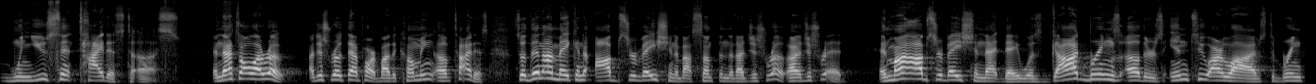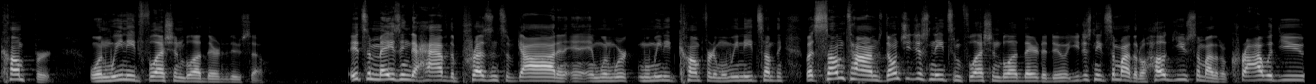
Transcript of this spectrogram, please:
when you sent Titus to us. And that's all I wrote. I just wrote that part by the coming of Titus. So then I make an observation about something that I just wrote, I just read. And my observation that day was God brings others into our lives to bring comfort when we need flesh and blood there to do so. It's amazing to have the presence of God and, and when, we're, when we need comfort and when we need something. But sometimes, don't you just need some flesh and blood there to do it? You just need somebody that'll hug you, somebody that'll cry with you,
